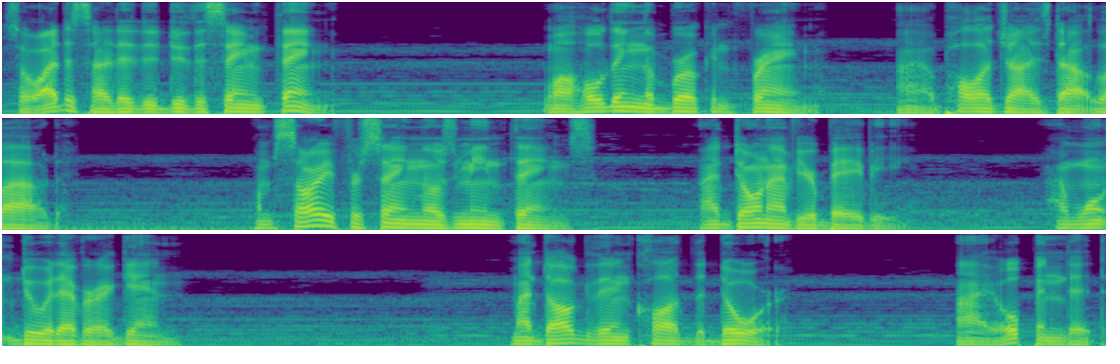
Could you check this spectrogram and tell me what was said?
So I decided to do the same thing. While holding the broken frame, I apologized out loud. I'm sorry for saying those mean things. I don't have your baby. I won't do it ever again. My dog then clawed the door. I opened it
